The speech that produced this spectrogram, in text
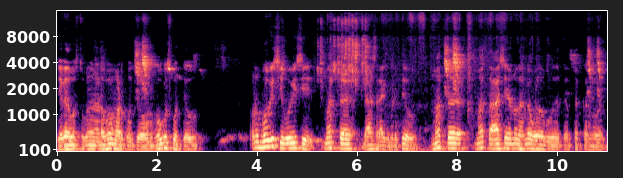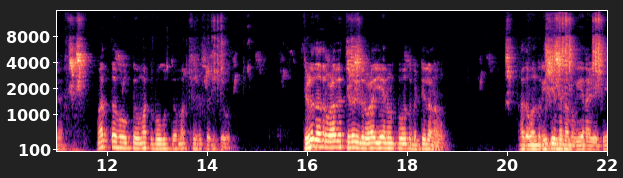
ಜಗದ ವಸ್ತುಗಳನ್ನು ಅನುಭವ ಮಾಡ್ಕೊತೇವೆ, ಅವನು ಭೋಗಿಸ್ಕೊತೇವೆ. ಅವನು ಭೋಗಿಸಿ ಭೋಗಿಸಿ ಮತ್ತೆ ದಾಸರಾಗಿ ಬಿಡ್ತೇವೆ. ಮತ್ತು, ಮತ್ತೆ ಆಸೆ ಅನ್ನೋದು ಹಂಗೆ ಒಳಗೆ ಹೋಗುತ್ತೆ ಅಂತ ಕರ್ನೊಳಗೆ ಮತ್ತೆ ಹೋಗ್ತೇವೆ, ಮತ್ತೆ ಭೋಗಿಸ್ತೇವೆ, ಮತ್ತೆ ಸರಿತೇವೆ. ತಿಳಿದದ್ರೊಳಗೆ ತಿಳಿದಿದ್ರೊಳಗೆ ಏನುಂಟು ಅಂತ ಬಿಟ್ಟಿಲ್ಲ ನಾವು. ಅದು ಒಂದು ರೀತಿಯಿಂದ ನಮಗೆ ಏನಾಗೈತಿ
